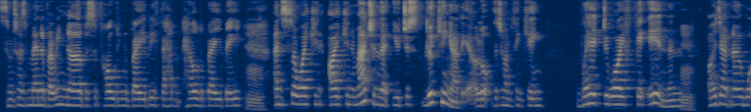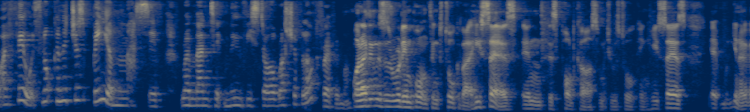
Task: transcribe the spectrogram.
sometimes men are very nervous of holding a baby if they haven't held a baby. Mm. And so I can I can imagine that you're just looking at it a lot of the time thinking, where do I fit in? And Mm. I don't know what I feel. It's not going to just be a massive romantic movie style rush of love for everyone. Well, I think this is a really important thing to talk about. He says in this podcast in which he was talking, he says, it, you know,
